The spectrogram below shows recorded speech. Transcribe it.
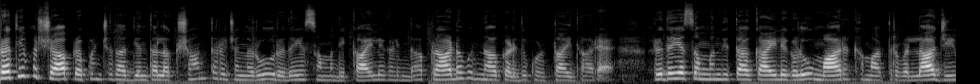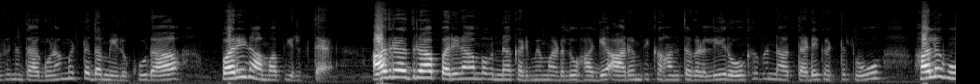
ಪ್ರತಿ ವರ್ಷ ಪ್ರಪಂಚದಾದ್ಯಂತ ಲಕ್ಷಾಂತರ ಜನರು ಹೃದಯ ಸಂಬಂಧಿ ಕಾಯಿಲೆಗಳಿಂದ ಪ್ರಾಣವನ್ನ ಕಳೆದುಕೊಳ್ತಾ ಇದ್ದಾರೆ. ಹೃದಯ ಸಂಬಂಧಿತ ಕಾಯಿಲೆಗಳು ಮಾರಕ ಮಾತ್ರವಲ್ಲ, ಜೀವನದ ಗುಣಮಟ್ಟದ ಮೇಲೂ ಕೂಡ ಪರಿಣಾಮ ಬೀರುತ್ತೆ. ಆದರೆ ಅದರ ಪರಿಣಾಮವನ್ನು ಕಡಿಮೆ ಮಾಡಲು ಹಾಗೆ ಆರಂಭಿಕ ಹಂತಗಳಲ್ಲಿ ರೋಗವನ್ನು ತಡೆಗಟ್ಟಲು ಹಲವು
